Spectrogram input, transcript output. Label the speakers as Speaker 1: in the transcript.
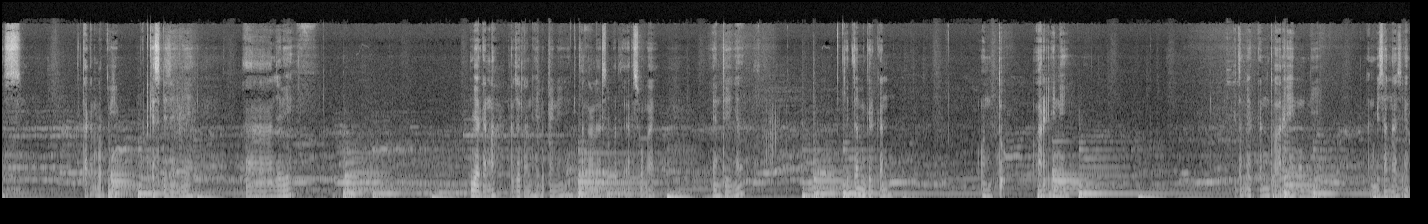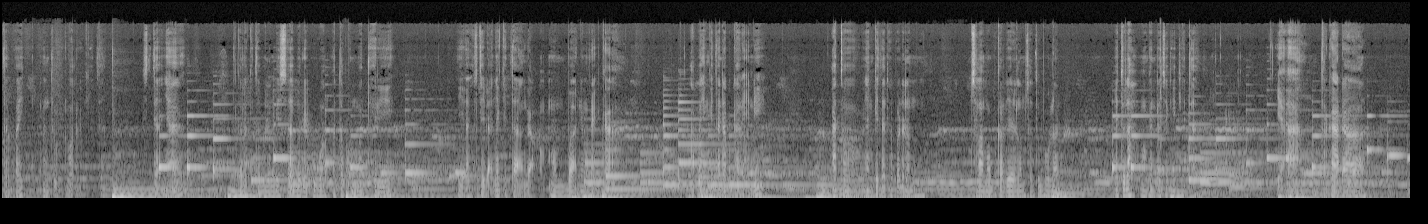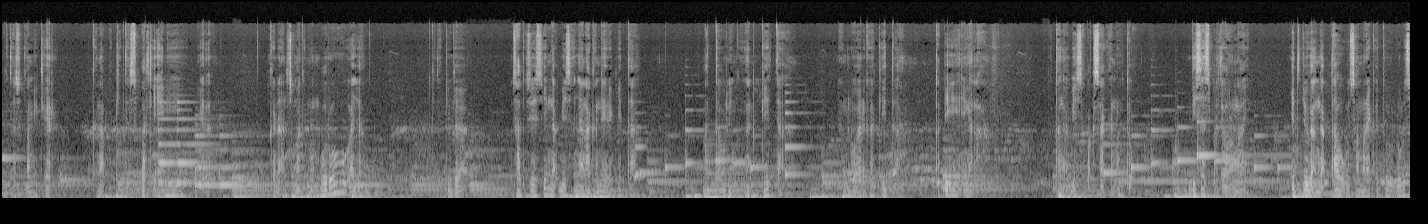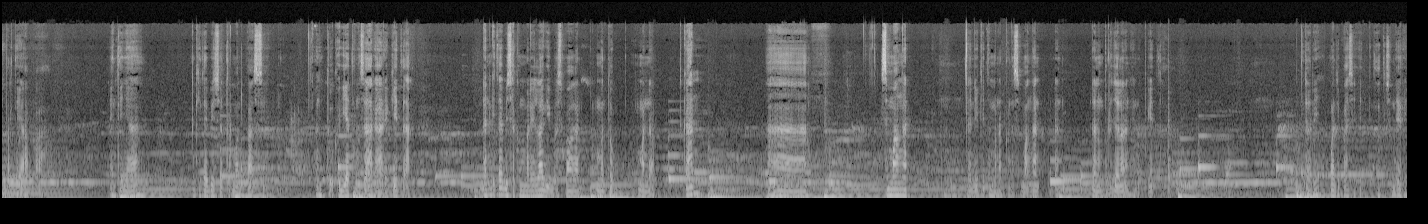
Speaker 1: kita akan berbagi podcast di sini. Uh, jadi biarkanlah perjalanan hidup ini kita ngalir seperti air sungai. Intinya kita mikirkan untuk hari ini. Kita mikirkan untuk hari ini dan bisa ngasih yang terbaik untuk keluarga kita. Setidaknya kalau kita belum bisa beri uang ataupun materi ya setidaknya kita nggak membebani mereka. Apa yang kita dapat hari ini atau yang kita dapat dalam selama bekerja dalam satu bulan itulah mungkin rezeki kita. Ya terkadang kita suka mikir kenapa kita seperti ini? Ya, keadaan semakin memburuk aja kita juga satu sisi nggak bisa nyalakan diri kita atau lingkungan kita dan keluarga kita. Tapi ingatlah kita nggak bisa paksakan untuk bisa seperti orang lain. Itu juga nggak tahu usaha mereka itu dulu seperti apa. Intinya kita bisa termotivasi untuk kegiatan sehari-hari kita. Dan kita bisa kembali lagi bersemangat untuk mendapatkan uh, semangat. Jadi kita mendapatkan semangat dan dalam perjalanan hidup kita. Dari motivasi kita sendiri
